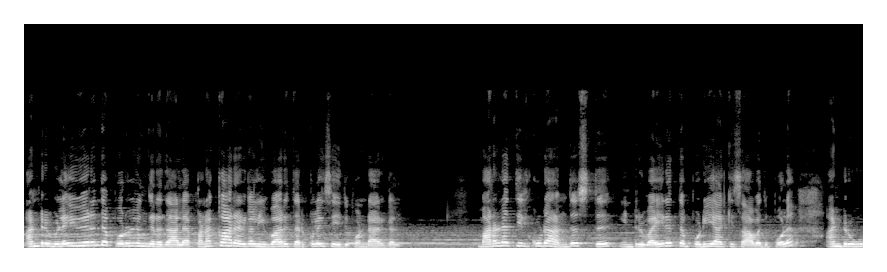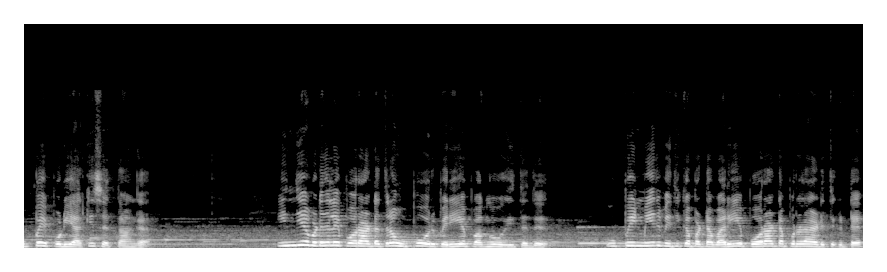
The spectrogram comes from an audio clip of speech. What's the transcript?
அன்று விலையுயர்ந்த பொருளுங்கிறதால பணக்காரர்கள் இவ்வாறு தற்கொலை செய்து கொண்டார்கள். மரணத்தில் கூட அந்தஸ்து இன்று வைரத்தை பொடியாக்கி சாவது போல அன்று உப்பை பொடியாக்கி செத்தாங்க. இந்திய விடுதலை போராட்டத்தில் உப்பு ஒரு பெரிய பங்கு வகித்தது. உப்பின் மீது விதிக்கப்பட்ட வரியை போராட்ட பொருளாக எடுத்துக்கிட்டு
